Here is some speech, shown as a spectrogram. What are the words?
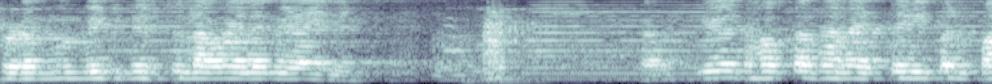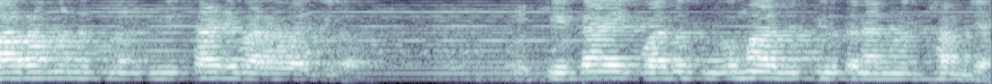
थोडं मग मीठ मिरचू लावायला मिळायने वेळ धावता झालाय तरी पण बारा म्हणत म्हणून मी साडेबारा वाजेला. हे काय वादक उगं माझं कीर्तन आहे म्हणून थांबल्या.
